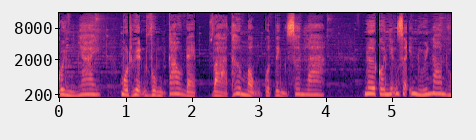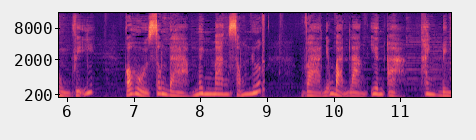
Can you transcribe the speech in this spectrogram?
Quỳnh Nhai, một huyện vùng cao đẹp và thơ mộng của tỉnh Sơn La, nơi có những dãy núi non hùng vĩ, có hồ sông Đà mênh mang sóng nước và những bản làng yên ả, thanh bình.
